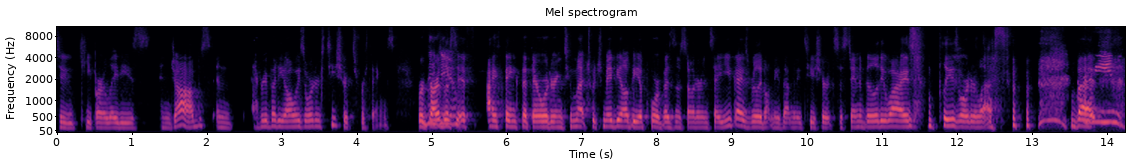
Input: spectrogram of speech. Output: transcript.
to keep our ladies in jobs and everybody always orders t-shirts for things regardless if i think that they're ordering too much which maybe i'll be a poor business owner and say you guys really don't need that many t-shirts sustainability wise please order less but i mean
